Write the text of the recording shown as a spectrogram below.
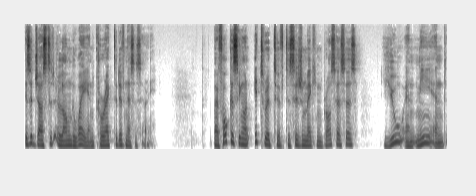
is adjusted along the way and corrected if necessary. By focusing on iterative decision making processes, you and me and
